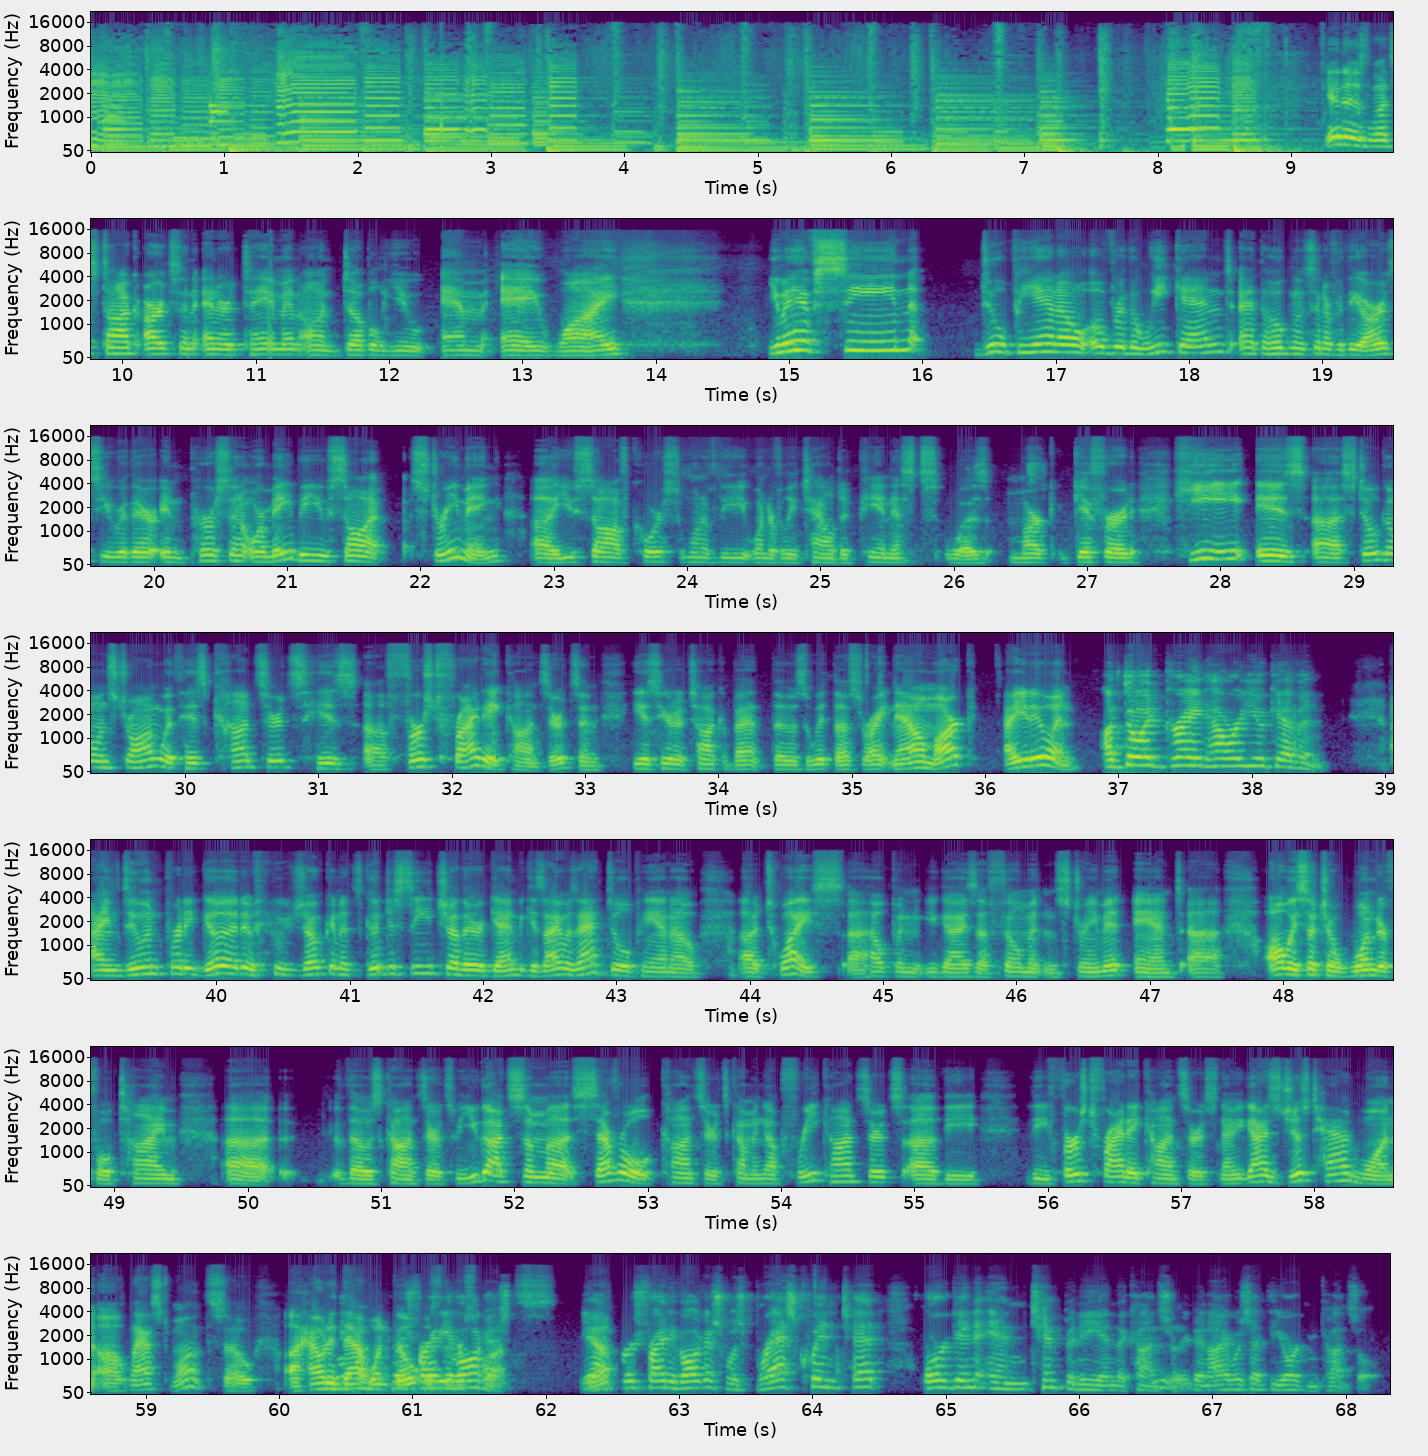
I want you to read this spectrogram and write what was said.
It is Let's Talk Arts and Entertainment on WMAY. You may have seen dual piano over the weekend at the Hoogland Center for the Arts. You were there in person, or maybe you saw it streaming. Uh, you saw, of course, one of the wonderfully talented pianists was Mark Gifford. He is uh, still going strong with his concerts, his uh, first Friday concerts, and he is here to talk about those with us right now. Mark, how you doing? I'm doing great. How are you, Kevin? I'm doing pretty good. We were joking. It's good to see each other again because I was at Dual Piano uh, twice, uh, helping you guys uh, film it and stream it, and uh, always such a wonderful time. Uh, those concerts. But you got some uh, several concerts coming up, free concerts. the the first Friday concerts. Now you guys just had one last month. So how did that one go? First Friday of August. Yeah, yeah, first Friday of August was brass quintet, organ, and timpani in the concert, mm. and I was at the organ console.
